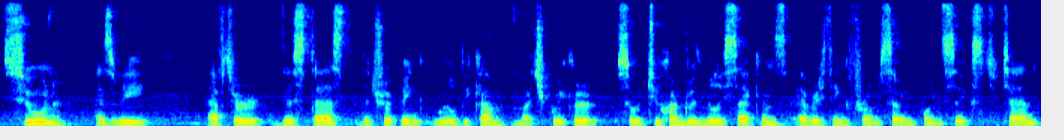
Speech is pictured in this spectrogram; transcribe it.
soon, as we after this test, the tripping will become much quicker, so 200 milliseconds, everything from 7.6 to 10.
